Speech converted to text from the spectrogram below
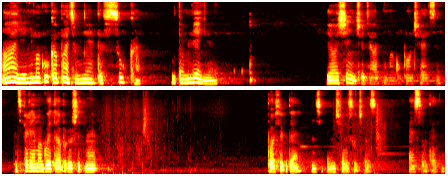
А, я не могу копать, у меня это, сука, утомление. Я вообще ничего делать не могу, получается. А теперь я могу это обрушить на Пофиг, да? Ну, типа, ничего не случилось. А если вот это?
